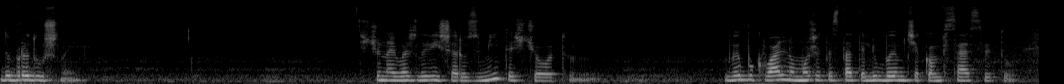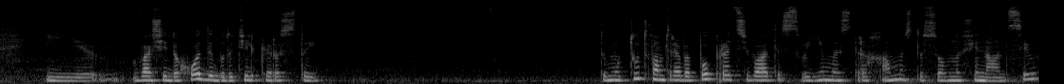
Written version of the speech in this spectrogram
добродушний. Що найважливіше розуміти, що от ви буквально можете стати любимчиком Всесвіту, і ваші доходи будуть тільки рости. Тому тут вам треба попрацювати з своїми страхами стосовно фінансів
